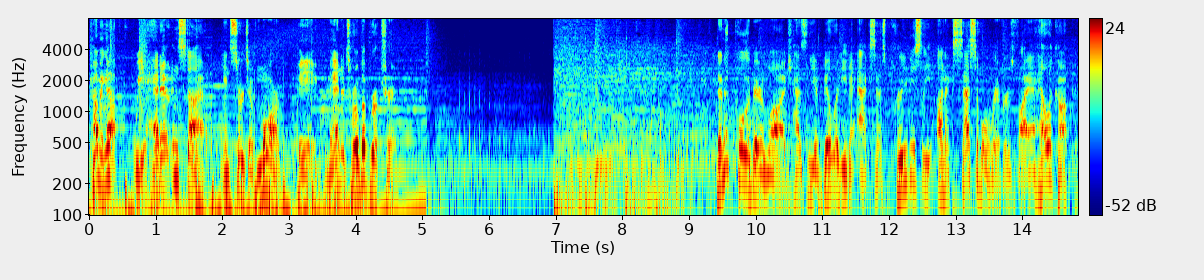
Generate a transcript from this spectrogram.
Coming up, we head out in style in search of more big Manitoba brook trout. Nanuk Polar Bear Lodge has the ability to access previously inaccessible rivers via helicopter.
